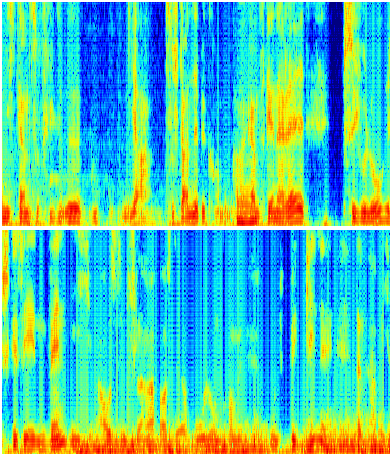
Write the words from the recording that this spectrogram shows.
nicht ganz so viel äh, ja, zustande bekommen. Aber mhm. ganz generell psychologisch gesehen, wenn ich aus dem Schlaf, aus der Erholung komme und beginne, dann habe ich,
